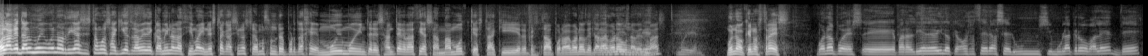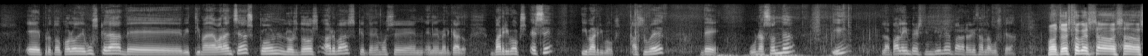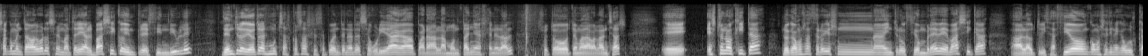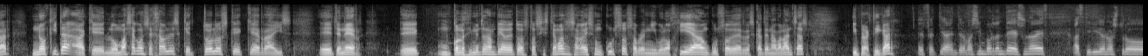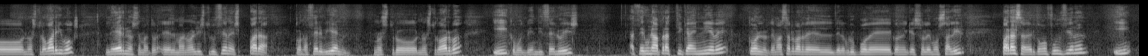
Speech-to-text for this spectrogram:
Hola, ¿qué tal? Muy buenos días. Estamos aquí otra vez de camino a la cima y en esta ocasión nos traemos un reportaje muy muy interesante gracias a Mamut, que está aquí representado por Álvaro. ¿Qué tal, Álvaro? Luis? Una vez bien, más. Muy bien. Bueno, ¿qué nos traes? Bueno, pues eh, para el día de hoy lo que vamos a hacer va a ser un simulacro, ¿vale? De eh, protocolo de búsqueda de víctima de avalanchas con los dos ARBAS que tenemos en, en el mercado, Barrybox S y Barrybox. A su vez, de una sonda y la pala imprescindible para realizar la búsqueda. Bueno, todo esto que os ha, comentado Álvaro es el material básico e imprescindible dentro de otras muchas cosas que se pueden tener de seguridad para la montaña en general, sobre todo tema de avalanchas. Eh, esto no quita, lo que vamos a hacer hoy es una introducción breve, básica, a la utilización, cómo se tiene que buscar, no quita a que lo más aconsejable es que todos los que querráis eh, tener eh, un conocimiento amplio de todos estos sistemas, os hagáis un curso sobre nivología, un curso de rescate en avalanchas y practicar. Efectivamente, lo más importante es una vez adquirido nuestro, nuestro Barrybox, leernos el, manual de instrucciones para conocer bien nuestro, nuestro ARBA y, como bien dice Luis, hacer una práctica en nieve con los demás ARBAs del, del grupo de, con el que solemos salir para saber cómo funcionan y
